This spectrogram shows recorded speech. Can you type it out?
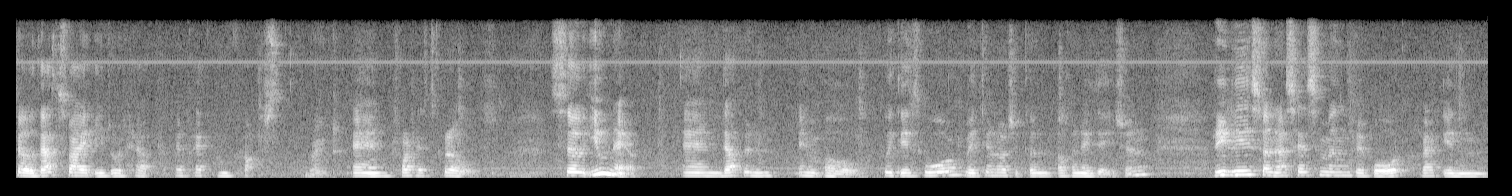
So that's why it would have effect on crops Right. and forest growth. So UNEP and WMO, which is World Meteorological Organization, released an assessment report back in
